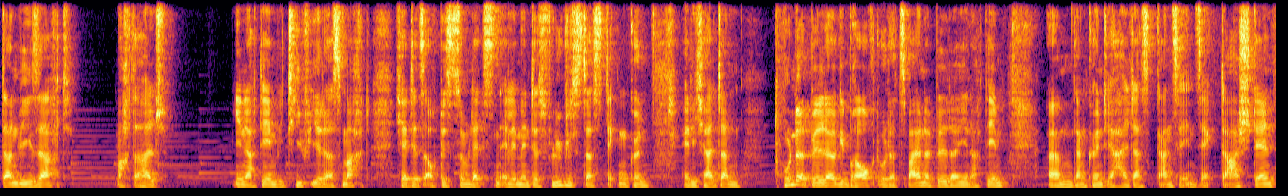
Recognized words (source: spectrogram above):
Dann, wie gesagt, macht er halt je nachdem, wie tief ihr das macht. Ich hätte jetzt auch bis zum letzten Element des Flügels das decken können. Hätte ich halt dann 100 Bilder gebraucht oder 200 Bilder, je nachdem. Ähm, dann könnt ihr halt das ganze Insekt darstellen.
